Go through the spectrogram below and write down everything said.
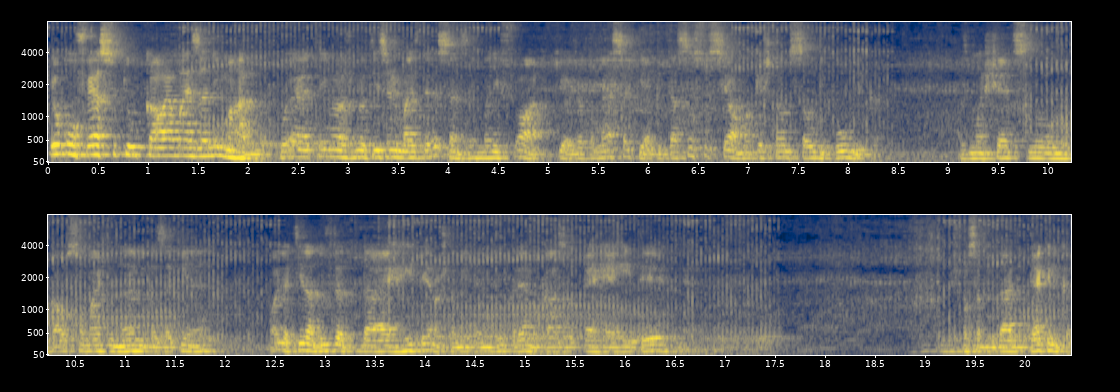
Eu confesso que o CAL é mais animado, é, tem umas notícias mais interessantes. Né? Manif... Ó, aqui, ó, já começa aqui, habitação social, uma questão de saúde pública. As manchetes no, no CAL são mais dinâmicas aqui, né? Olha, tira a dúvida da RRT, nós também temos um CRE, no caso RRT, é, responsabilidade técnica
